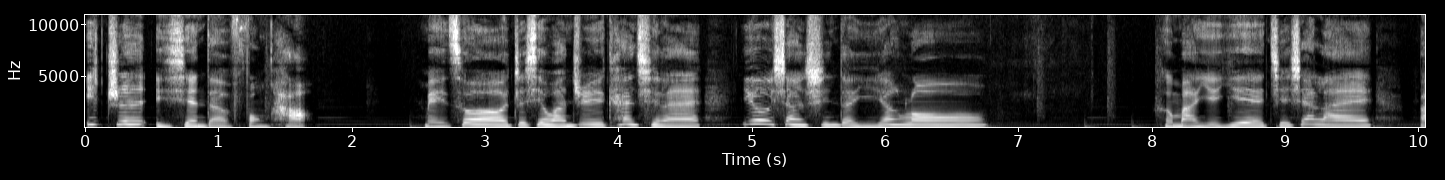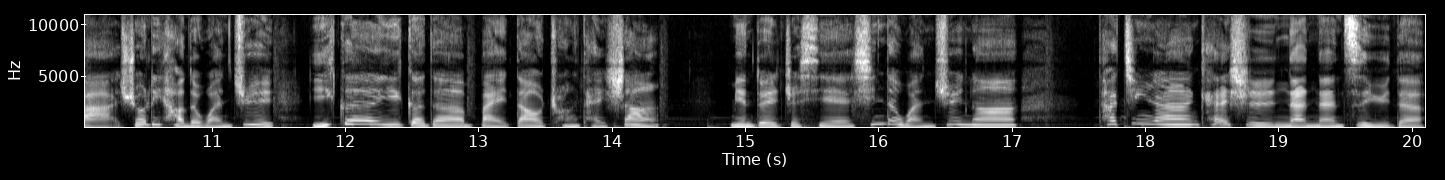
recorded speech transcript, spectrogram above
一针一线的缝好。没错，这些玩具看起来又像新的一样喽。河马爷爷接下来把修理好的玩具一个一个的摆到窗台上。面对这些新的玩具呢，他竟然开始喃喃自语的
